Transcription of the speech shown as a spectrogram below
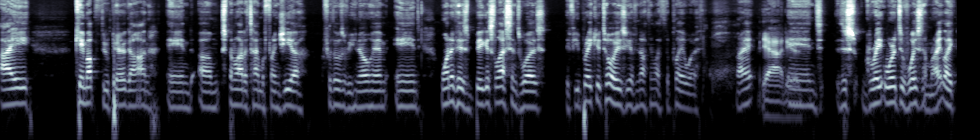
I came up through Paragon and um, spent a lot of time with Franjinha, for those of you who know him. And one of his biggest lessons was if you break your toys, you have nothing left to play with. Right. Yeah, dude. And this great words of wisdom, right? Like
